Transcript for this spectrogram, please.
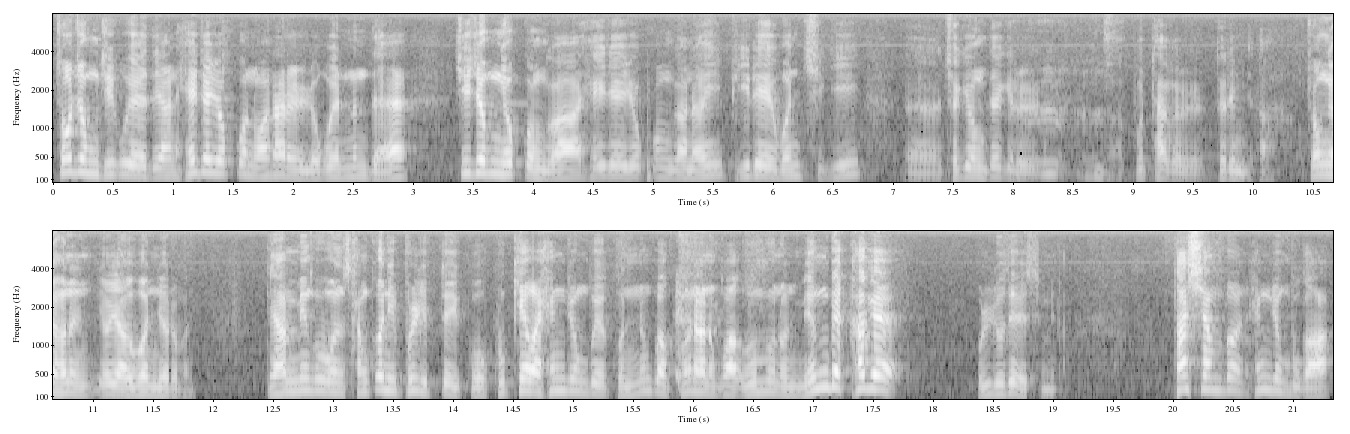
조정 지구에 대한 해제 요건 완화를 요구했는데 지정 요건과 해제 요건 간의 비례 원칙이 어, 적용되기를 어, 부탁을 드립니다. 존경하는 여야 의원 여러분, 대한민국은 상권이 분립되어 있고 국회와 행정부의 권능과 권한과 의무는 명백하게 분류되어 있습니다. 다시 한번 행정부가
